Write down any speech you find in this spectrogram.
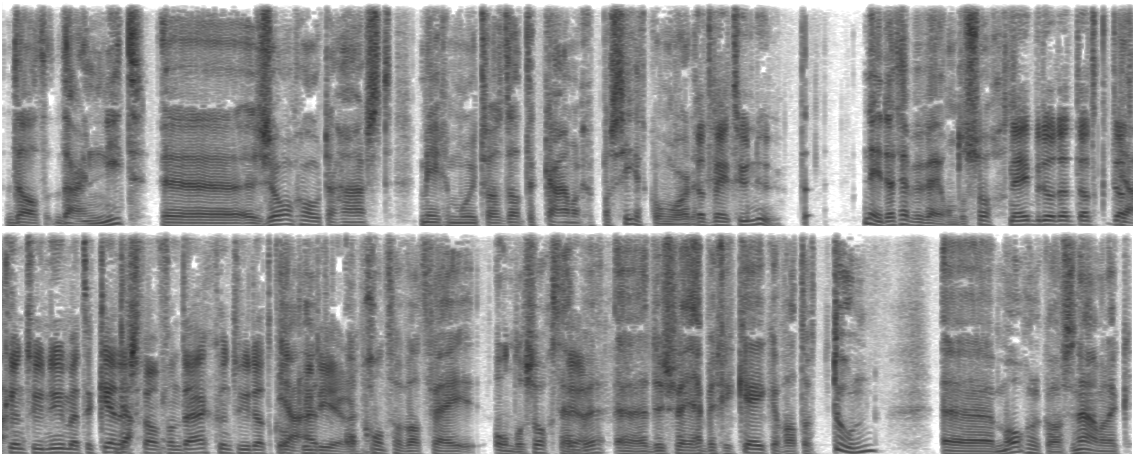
dat daar niet uh, zo'n grote haast mee gemoeid was... dat de Kamer gepasseerd kon worden. Dat weet u nu? D Nee, dat hebben wij onderzocht. Nee, ik bedoel, dat, dat, dat ja. kunt u nu met de kennis ja. van vandaag kunt u dat concluderen. Ja, op grond van wat wij onderzocht hebben. Uh, dus wij hebben gekeken wat er toen uh, mogelijk was. Namelijk,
